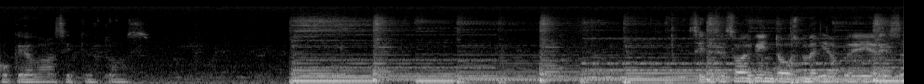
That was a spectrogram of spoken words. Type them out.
kokeillaan sitten tuossa. Siinä se soi Windows Media Playerissa.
